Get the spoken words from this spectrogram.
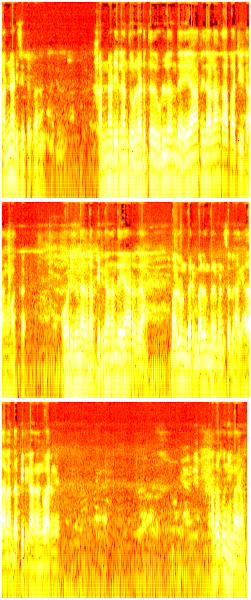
கண்ணாடி செட்டை பாருங்க கண்ணாடியெல்லாம் வந்து அடுத்தது உள்ள இந்த ஏஆர் இதெல்லாம் காப்பாற்றிருக்காங்க மக்கள். ஓடி இருந்தாக்க தப்பியிருக்காங்க அந்த ஏஆர் தான் பலூன் பெரும் பலூன் பெரும்னு சொல்லுவாங்க. அதெல்லாம் தப்பியிருக்காங்க அங்கே பாருங்க. அதை கொஞ்சம் பாருங்க.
